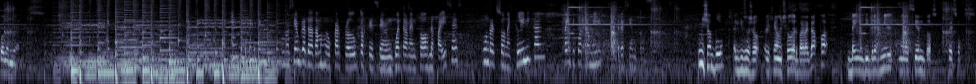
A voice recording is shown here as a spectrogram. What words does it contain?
colombianos. Como siempre tratamos de buscar productos que se encuentran en todos los países. Un Rexona Clinical, 24.300. Un shampoo, el que uso yo, el Head Shoulder para la caspa, 23.900 pesos.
